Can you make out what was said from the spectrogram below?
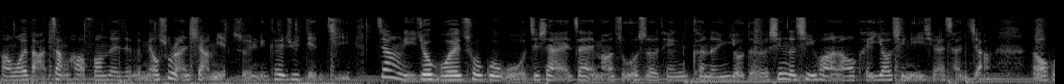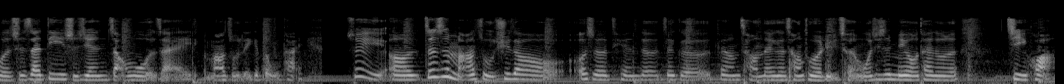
啊，我会把账号放在这个描述栏下面，所以你可以去点击，这样你就不会错过我接下来在马祖二十二天可能有的新的计划，然后可以邀请你一起来参加，然后或者是在第一时间掌握在马祖的一个动态。所以，呃，这是马祖去到二十二天的这个非常长的一个长途的旅程，我其实没有太多的计划。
